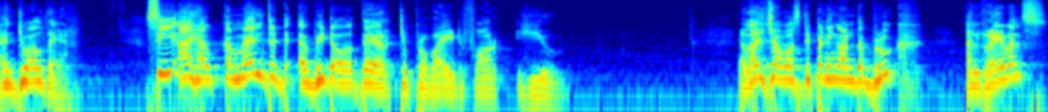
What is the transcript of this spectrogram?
and dwell there. See, I have commanded a widow there to provide for you. Elijah was depending on the brook and ravens,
